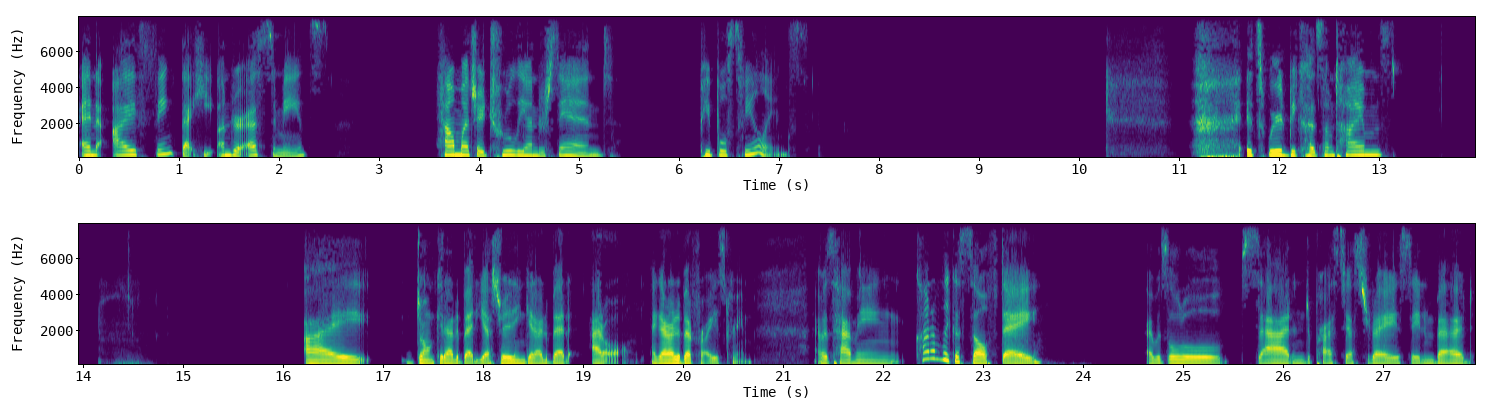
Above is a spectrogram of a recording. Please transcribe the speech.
And I think that he underestimates how much I truly understand people's feelings. It's weird because sometimes I don't get out of bed. Yesterday, I didn't get out of bed at all. I got out of bed for ice cream. I was having kind of like a self day. I was a little sad and depressed yesterday. Stayed in bed.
